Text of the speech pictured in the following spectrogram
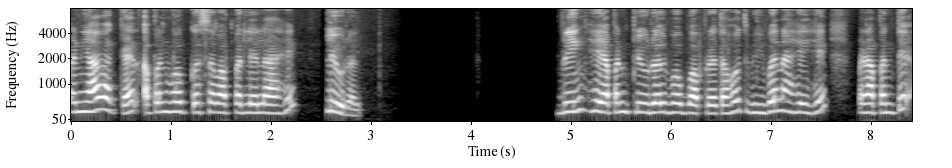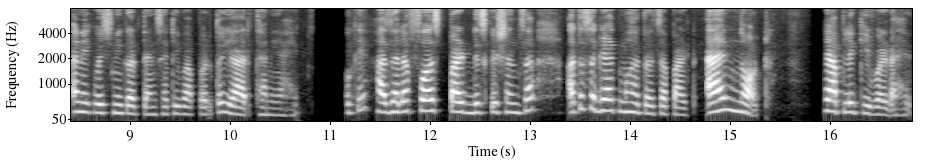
पण या वाक्यात आपण वर्ब कसं वापरलेलं आहे? प्ल्युरल ब्रिंग हे आपण प्ल्युरल वर्ब वापरत आहोत. विवन आहे हे पण आपण ते अनेक वचनीकर्त्यांसाठी वापरतो. या अर्थाने आहे. ओके हा झाला फर्स्ट पार्ट डिस्कशनचा आता सगळ्यात महत्त्वाचा पार्ट अँड नॉट हे आपले कीवर्ड आहेत.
